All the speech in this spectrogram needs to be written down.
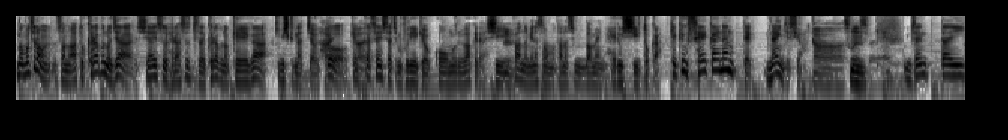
まあ、もちろんそのあとクラブのじゃあ試合数を減らすって言ったらクラブの経営が厳しくなっちゃうと、結果選手たちも不利益を被るわけだし、ファンの皆様も楽しむ場面が減るしとか結局正解なんてないんですよ。あそうですよね、全体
